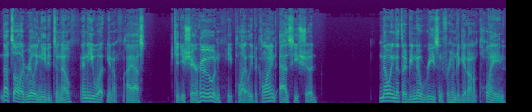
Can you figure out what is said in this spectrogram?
That's all I really needed to know. And he, what, you know, I asked, Could you share who? And he politely declined, as he should, knowing that there'd be no reason for him to get on a plane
